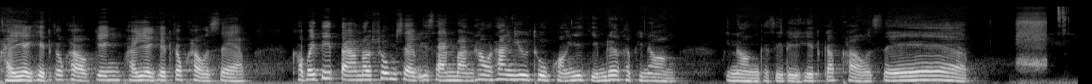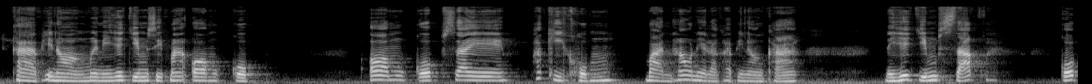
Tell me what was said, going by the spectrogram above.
ใครอยากเห็ดกับข่าวเก่งใครอยากเห็ดกับข่าวแสบเขาไปติดตามเราชุ่มแสบอีสานบานเฮาทาง YouTube ของยี่จิมเด้อค่ะพี่น้อง พี่น้องก็สิได้เฮ็ดกับข่าวแซ่บค่ะพี่น้องมื้อนี้ยายจิมสิมาออมกบออมกบใส่ผักขี้ขมบานเฮานี่แหละค่ะพี่น้องคะในยายจิมซับกบ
